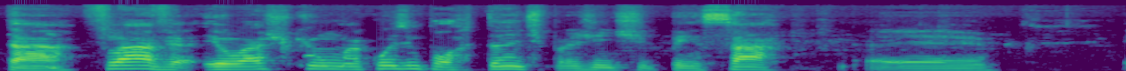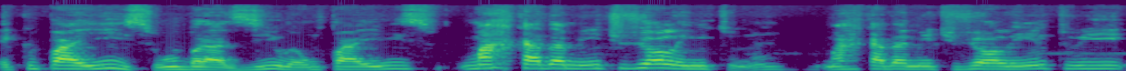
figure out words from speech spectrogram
Tá, Flávia, eu acho que uma coisa importante para a gente pensar é, é que o país, o Brasil, é um país marcadamente violento, né? Marcadamente violento e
